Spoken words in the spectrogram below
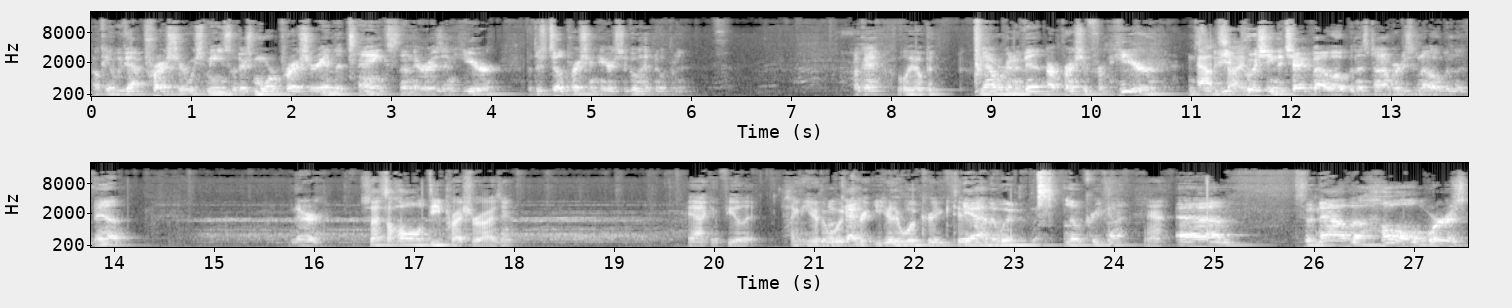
Okay, we got pressure, which means that there's more pressure in the tanks than there is in here, but there's still pressure in here. So go ahead and open it. Okay, Fully open. Now we're gonna vent our pressure from here instead of you Outside. pushing the check valve open this time. We're just gonna open the vent. There. So that's a hull depressurizing. Yeah, I can feel it. I can hear the wood. Okay. Creak. You hear the wood creak too. Yeah, the wood little creak on it. Yeah. Um, so now the hull, where's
